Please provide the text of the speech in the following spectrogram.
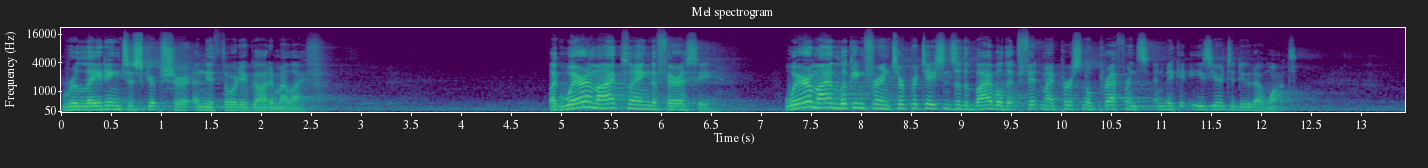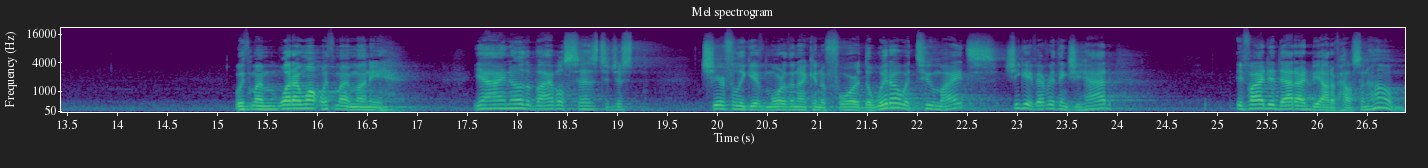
relating to Scripture and the authority of God in my life? Like, where am I playing the Pharisee? Where am I looking for interpretations of the Bible that fit my personal preference and make it easier to do what I want? with my, what I want with my money. Yeah, I know the Bible says to just cheerfully give more than I can afford. The widow with two mites, she gave everything she had. If I did that, I'd be out of house and home.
